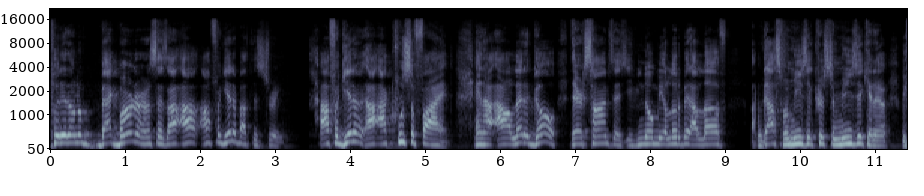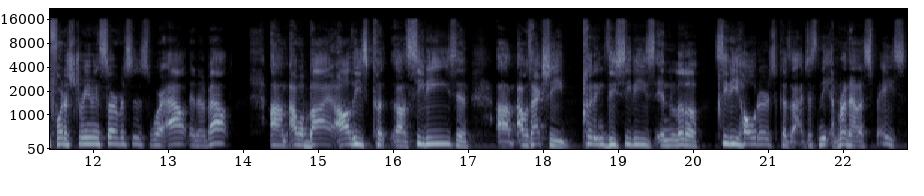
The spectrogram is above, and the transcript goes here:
put it on the back burner and says, I, will forget about this dream. I'll forget it. I, I crucify it and I, will let it go. There are times that if you know me a little bit, I love um, gospel music, Christian music. And uh, before the streaming services were out and about, um, I would buy all these uh, CDs, and um, I was actually putting these CDs in little CD holders because I just need, I'm running out of space.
